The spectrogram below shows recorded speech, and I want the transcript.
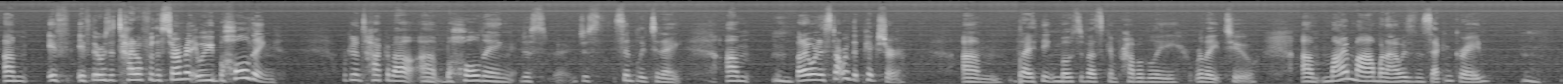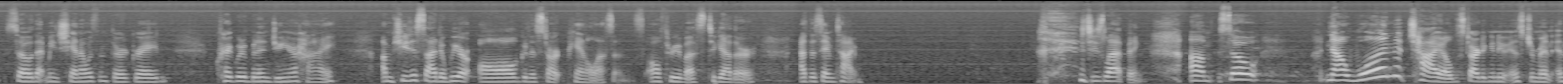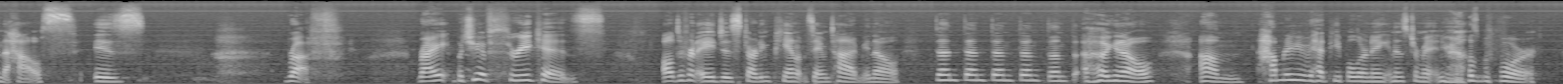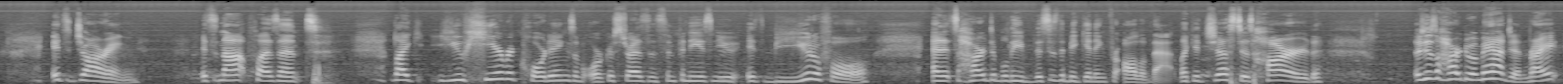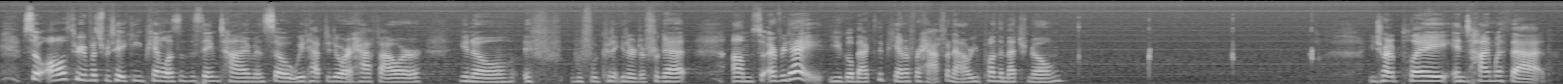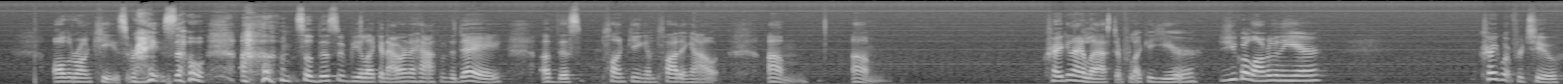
Um, if, if there was a title for the sermon, it would be Beholding. We're going to talk about uh, beholding just, just simply today. Um, but I want to start with a picture um, that I think most of us can probably relate to. Um, my mom, when I was in second grade, so that means Shanna was in third grade, Craig would have been in junior high um, she decided we are all going to start piano lessons, all three of us together at the same time. She's laughing. Um, so now, one child starting a new instrument in the house is rough, right? But you have three kids, all different ages, starting piano at the same time, you know. Dun, dun, dun, dun, dun, dun uh, you know. Um, how many of you have had people learning an instrument in your house before? It's jarring it's not pleasant. like you hear recordings of orchestras and symphonies and you it's beautiful and it's hard to believe this is the beginning for all of that like it just is hard it's just hard to imagine right so all three of us were taking piano lessons at the same time and so we'd have to do our half hour you know if if we couldn't get her to forget um, so every day you go back to the piano for half an hour you put on the metronome you try to play in time with that all the wrong keys, right? So, um, so this would be like an hour and a half of the day of this plunking and plotting out. Um, um, Craig and I lasted for like a year. Did you go longer than a year? Craig went for two.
